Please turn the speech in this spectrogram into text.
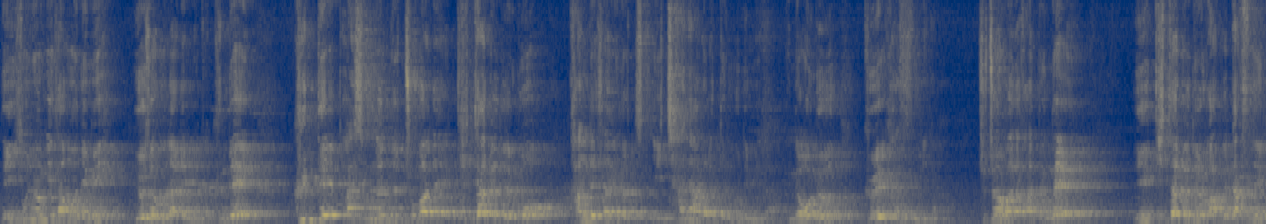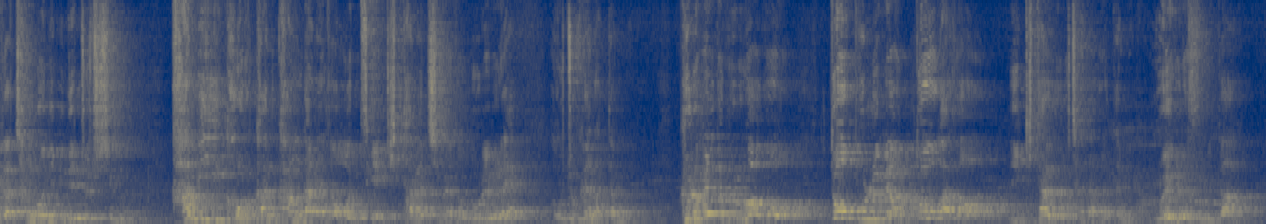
이 손영기 사모님이 여자분 아닙니다. 근데 그때 80년대 초반에 기타를 들고 강대상에서 이 찬양을 했던 분입니다. 근데 어느 교회에 갔습니다. 초청을 받아 갔는데 이 기타를 들고 앞에 딱 서니까 장로님이 내쫓으신 거예요. 감히 이 거룩한 강단에서 어떻게 기타를 치면서 노래를 해? 하고 쫓겨났답니다. 그럼에도 불구하고 또 부르면 또 가서 이 기타를 들고 찬양을 했답니다. 왜 그랬습니까?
